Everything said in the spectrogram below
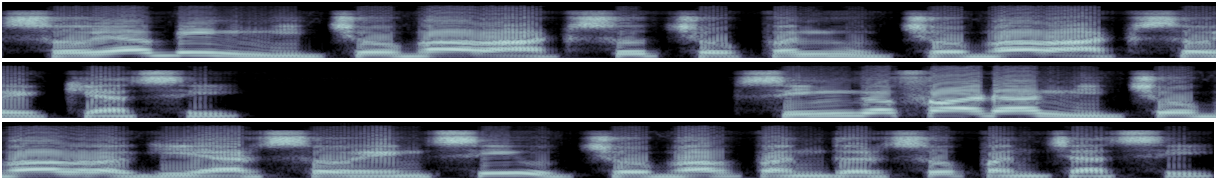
સોયાબીન નીચો ભાવ આઠસો ચોપન ઊંચો ભાવ આઠસો એક્યાસી સિંગફાડા નીચો ભાવ અગિયારસો એંસી ઊંચો ભાવ પંદરસો પંચ્યાસી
